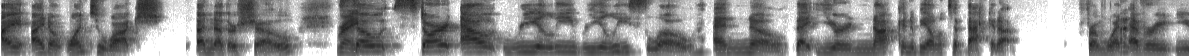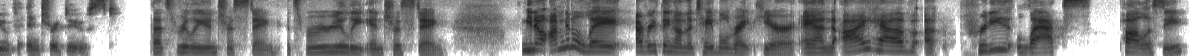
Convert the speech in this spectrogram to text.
I I don't want to watch another show." Right. So start out really, really slow, and know that you're not going to be able to back it up from whatever That's, you've introduced. That's really interesting. It's really interesting. You know, I'm going to lay everything on the table right here. And I have a pretty lax policy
